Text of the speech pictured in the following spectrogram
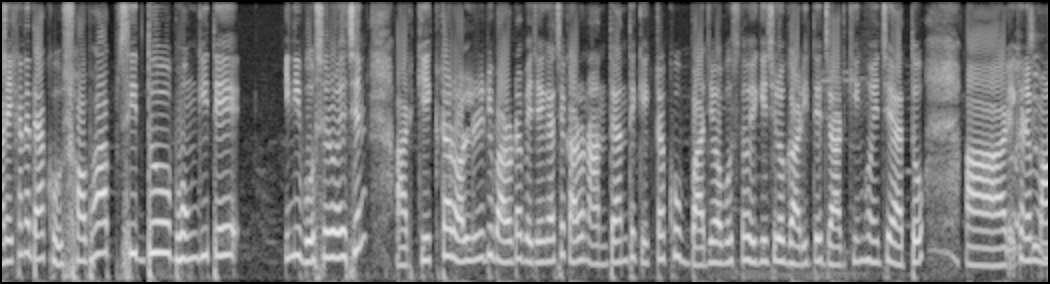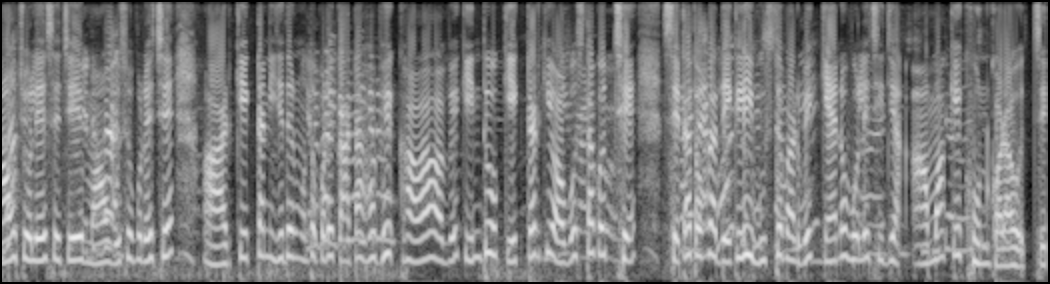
আর এখানে দেখো স্বভাব সিদ্ধ ভঙ্গিতে ইনি বসে রয়েছেন। আর কেকটার অলরেডি বারোটা বেজে গেছে কারণ আনতে আনতে কেকটা খুব বাজে অবস্থা হয়ে গিয়েছিল। গাড়িতে জার্কিং হয়েছে এত। আর এখানে মাও চলে এসেছে মাও বসে পড়েছে। আর কেকটা নিজেদের মতো করে কাটা হবে খাওয়া হবে কিন্তু কেকটার কি অবস্থা করছে সেটা তোমরা দেখলেই বুঝতে পারবে। কেন বলেছি যে আমাকে খুন করা হচ্ছে?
